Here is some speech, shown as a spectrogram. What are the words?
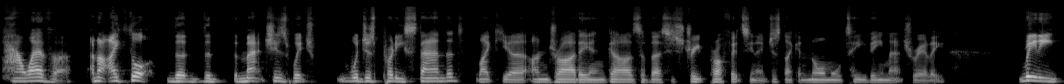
However, and I thought the the the matches which were just pretty standard, like your Andrade and Garza versus Street Profits, you know, just like a normal TV match, really, really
